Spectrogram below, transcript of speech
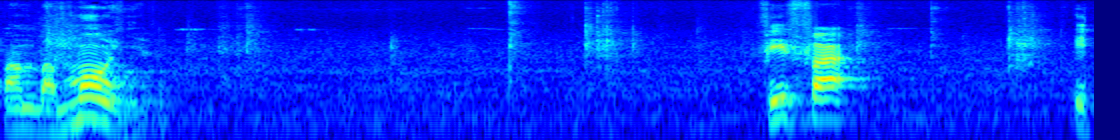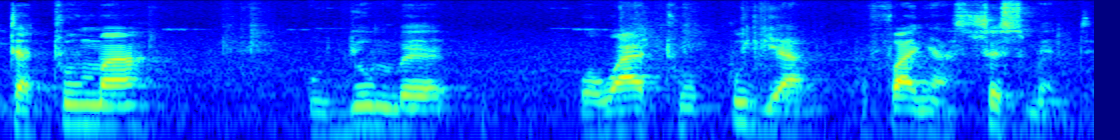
kwamba moja, FIFA itatuma ujumbe wa watu kuja kufanya assessment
